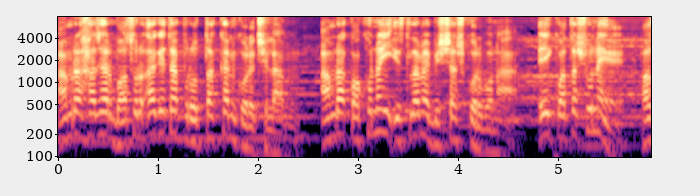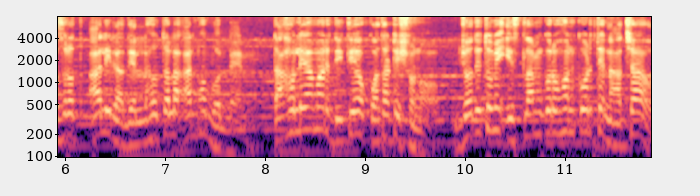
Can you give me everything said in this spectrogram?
আমরা হাজার বছর আগে তা প্রত্যাখ্যান করেছিলাম। আমরা কখনোই ইসলামে বিশ্বাস করব না। এই কথা শুনে হজরত আলী রাদিয়াল্লাহ তালা আনহু বললেন, তাহলে আমার দ্বিতীয় কথাটি শোনো। যদি তুমি ইসলাম গ্রহণ করতে না চাও,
